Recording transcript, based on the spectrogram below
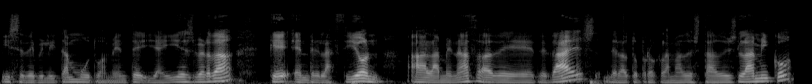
y se debilitan mutuamente. Y ahí es verdad que en relación a la amenaza de, de Daesh, del autoproclamado Estado Islámico,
